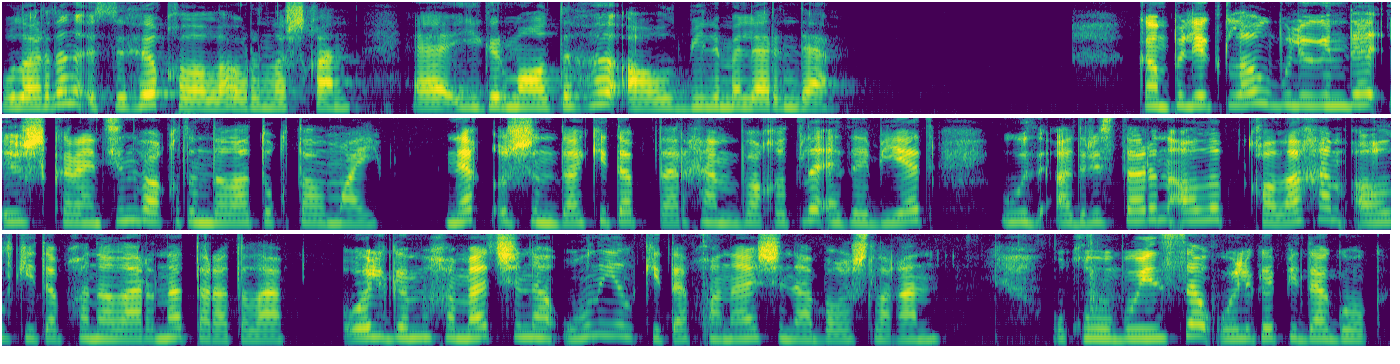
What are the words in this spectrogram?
уларның өсөһе калала урынлашкан, ә 26-һы авыл биләмәләрендә. Комплектлау бүлегендә эш карантин вакытында ла тукталмай. Нәк ошында китаптар һәм вакытлы әдәбият үз адрестарын алып, кала һәм авыл китапханаларына таратыла. Ольга Мөхәммәтшина 10 ел китапхана эшенә багышлаган. Укуы буенча Ольга педагог.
